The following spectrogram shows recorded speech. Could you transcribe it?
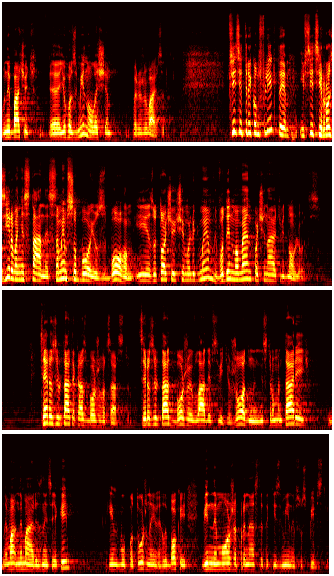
Вони бачать е, його зміну, але ще переживають все таки. Всі ці три конфлікти і всі ці розірвані стани з самим собою, з Богом і з оточуючими людьми в один момент починають відновлюватись. Це результат якраз Божого царства. Це результат Божої влади в світі. Жоден інструментарій, немає різниці, який, який був потужний, глибокий, він не може принести такі зміни в суспільстві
